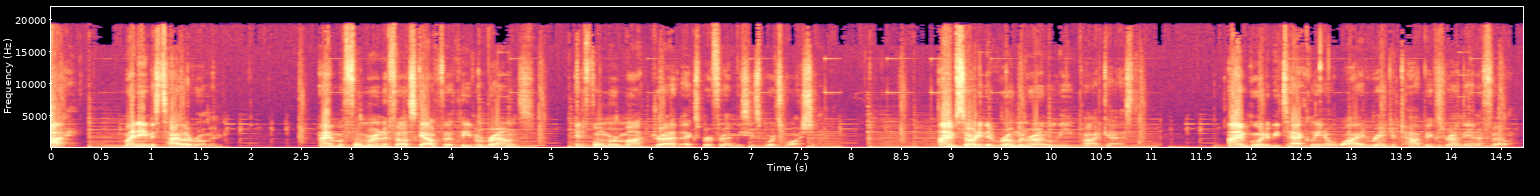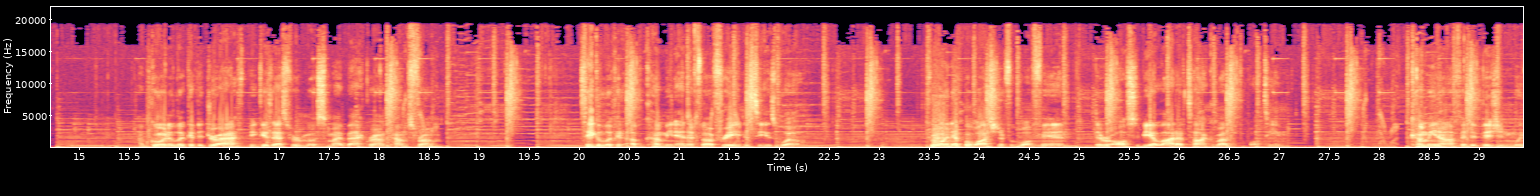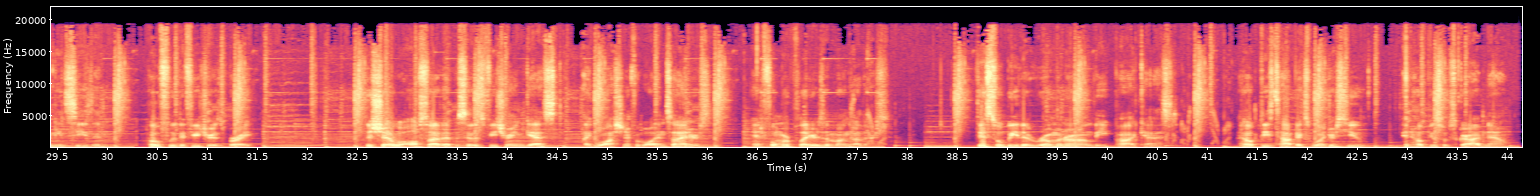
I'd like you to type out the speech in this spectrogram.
Hi, my name is Tyler Roman. I am a former NFL scout for the Cleveland Browns and former mock draft expert for NBC Sports Washington. I am starting the Roman Around the League podcast. I am going to be tackling a wide range of topics around the NFL. I'm going to look at the draft because that's where most of my background comes from. Take a look at upcoming NFL free agency as well. Growing up a Washington football fan, there will also be a lot of talk about the football team. Coming off a division winning season, hopefully the future is bright. The show will also have episodes featuring guests like Washington football insiders and former players, among others. This will be the Roman Around League podcast. I hope these topics will interest you and hope you'll subscribe now.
